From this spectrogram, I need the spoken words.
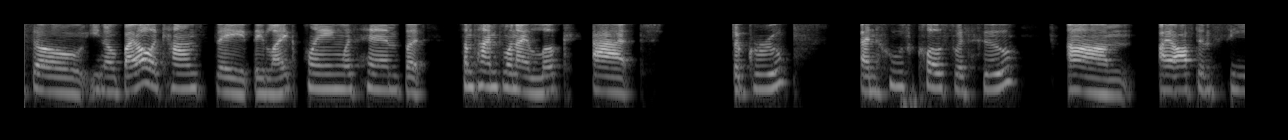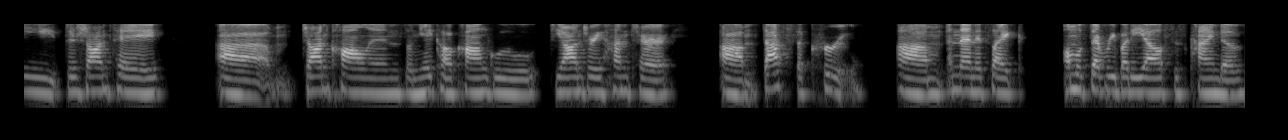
so, you know, by all accounts, they they like playing with him, but sometimes when I look at the groups and who's close with who, um, I often see DeJounte, um, John Collins, Onyeka Okongwu, DeAndre Hunter. Um, that's the crew. Um, and then it's like almost everybody else is kind of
